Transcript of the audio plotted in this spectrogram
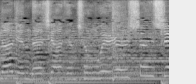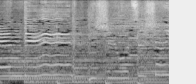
那年的夏天成为人生限。此生有过最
